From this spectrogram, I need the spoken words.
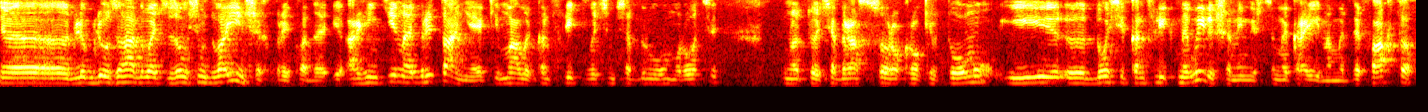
е, люблю згадувати зовсім два інших приклади: І Аргентина і Британія, які мали конфлікт в 82-му році. Ну, тобто якраз 40 років тому, і е, досі конфлікт не вирішений між цими країнами. Де-факто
